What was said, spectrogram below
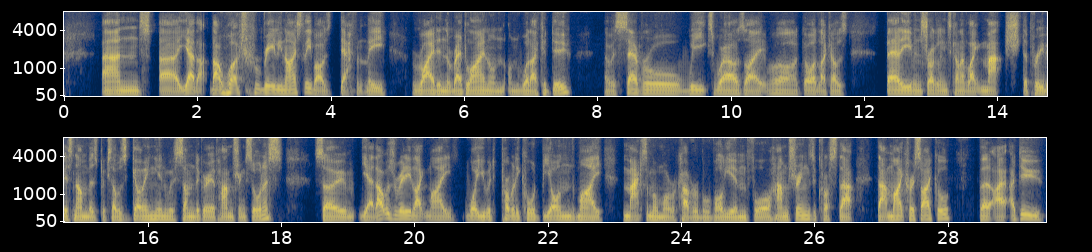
And uh, yeah, that that worked really nicely. But I was definitely riding the red line on on what I could do. There was several weeks where I was like, oh god, like I was barely even struggling to kind of like match the previous numbers because I was going in with some degree of hamstring soreness. So yeah, that was really like my what you would probably call beyond my maximum or recoverable volume for hamstrings across that that microcycle. But I, I do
